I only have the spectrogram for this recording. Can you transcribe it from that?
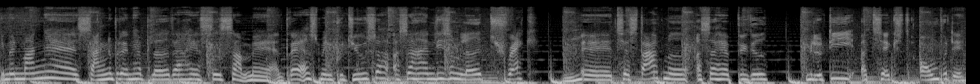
Jamen, mange af sangene på den her plade, der har jeg siddet sammen med Andreas, min producer, og så har han ligesom lavet et track mm. øh, til at starte med, og så har jeg bygget melodi og tekst oven på det.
